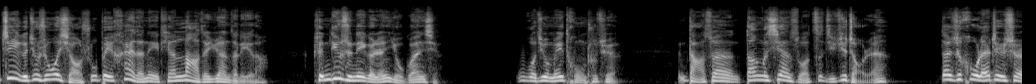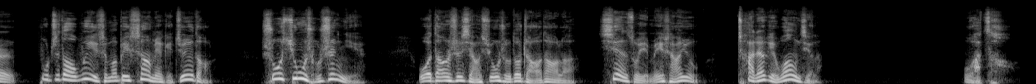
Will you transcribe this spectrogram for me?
这个就是我小叔被害的那天落在院子里的，肯定是那个人有关系，我就没捅出去，打算当个线索自己去找人。但是后来这事儿不知道为什么被上面给知道了，说凶手是你。我当时想凶手都找到了，线索也没啥用，差点给忘记了。我操，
